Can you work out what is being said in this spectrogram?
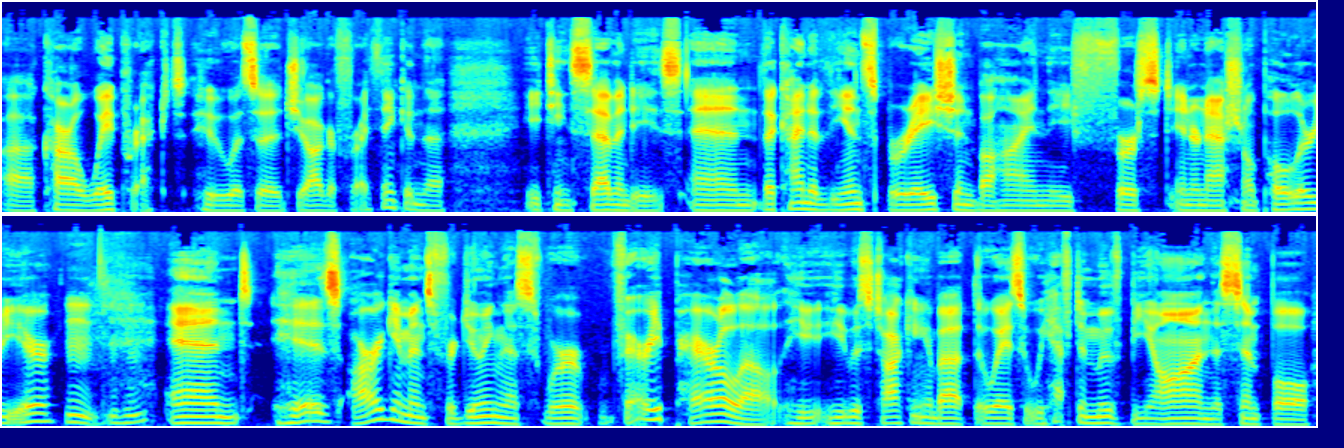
uh, Karl Weyprecht, who was a geographer, I think, in the 1870s and the kind of the inspiration behind the first international polar year. Mm, mm-hmm. and his arguments for doing this were very parallel. He, he was talking about the ways that we have to move beyond the simple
